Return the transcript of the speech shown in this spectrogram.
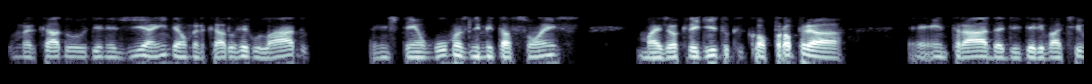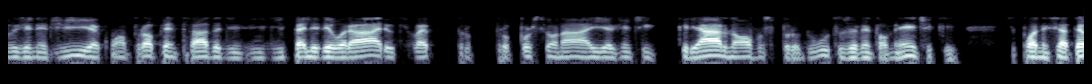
o mercado de energia ainda é um mercado regulado. A gente tem algumas limitações, mas eu acredito que com a própria é, entrada de derivativos de energia, com a própria entrada de, de, de PLD horário, que vai pro, proporcionar aí a gente criar novos produtos eventualmente, que que podem ser até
